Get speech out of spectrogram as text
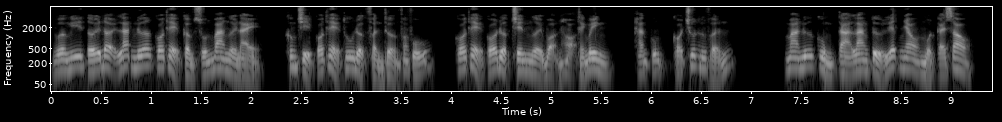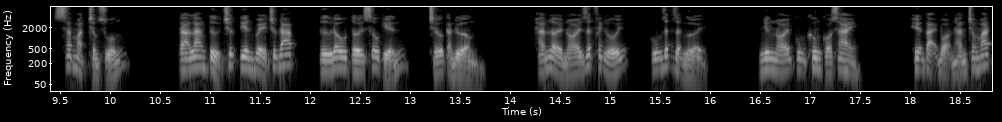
Vừa nghĩ tới đợi lát nữa có thể cầm xuống ba người này, không chỉ có thể thu được phần thưởng phong phú, có thể có được trên người bọn họ thánh binh, hắn cũng có chút hưng phấn. Ma nữ cùng tà lang tử liếc nhau một cái sau sát mặt trầm xuống. Tà lang tử trước tiên về trước đáp từ đâu tới sâu kiến, chớ cản đường. Hắn lời nói rất phách lối, cũng rất giận người. Nhưng nói cũng không có sai. Hiện tại bọn hắn trong mắt,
